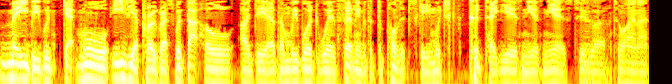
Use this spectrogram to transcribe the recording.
maybe we'd get more easier progress with that whole idea than we would with certainly with the deposit scheme, which could take years and years and years to yeah. uh, to iron out.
